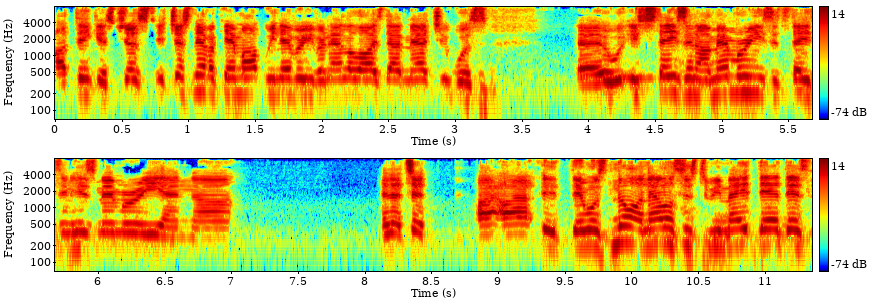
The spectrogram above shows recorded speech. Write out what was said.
I think it's just it just never came up. We never even analyzed that match. It was uh, it stays in our memories. It stays in his memory, and uh, and that's it. I, I, it, there was no analysis to be made there. There's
